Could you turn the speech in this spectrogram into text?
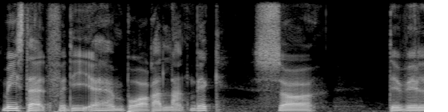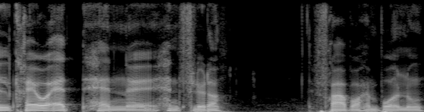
Mest af alt fordi, at han bor ret langt væk, så det vil kræve, at han, øh, han flytter fra, hvor han bor nu.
